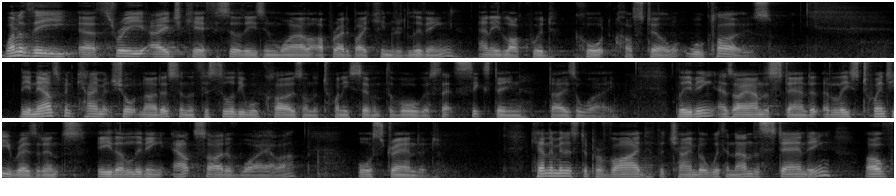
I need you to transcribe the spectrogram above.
One of the uh, three aged care facilities in Whyalla operated by Kindred Living, Annie Lockwood Court Hostel, will close. The announcement came at short notice and the facility will close on the 27th of August. That's 16 days away, leaving, as I understand it, at least 20 residents either living outside of Whyalla or stranded. Can the Minister provide the Chamber with an understanding of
